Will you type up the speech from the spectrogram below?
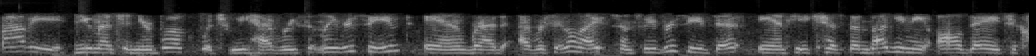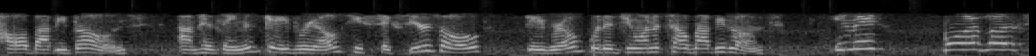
Bobby, you mentioned your book, which we have recently received and read every single night since we've received it. And he has been bugging me all day to call Bobby Bones. Um, his name is Gabriel. He's six years old. Gabriel, what did you want to tell Bobby Bones? You mean more books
